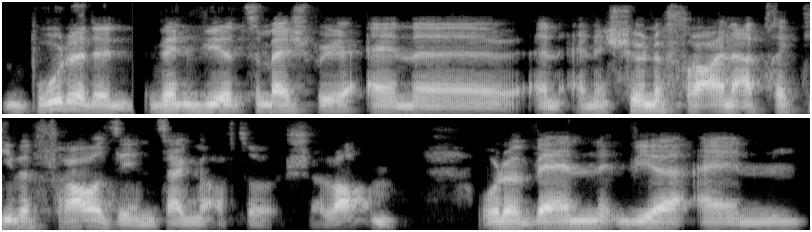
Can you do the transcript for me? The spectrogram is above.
Bruder, denn wenn wir zum Beispiel eine, eine, eine schöne Frau, eine attraktive Frau sehen, sagen wir oft so Shalom. Oder wenn wir ein,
